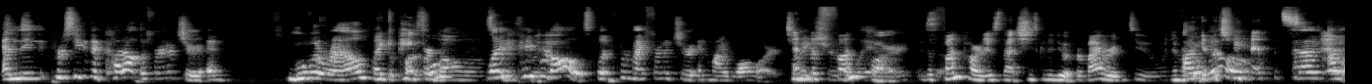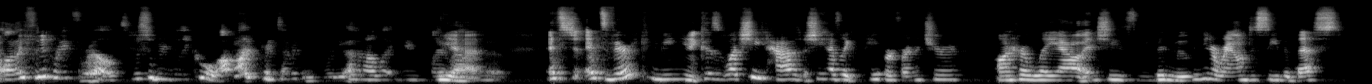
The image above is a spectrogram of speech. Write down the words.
and then proceeded to cut out the furniture and move it around like, Like paper puzzle. dolls. like basically. paper dolls, but for my furniture and my wall art. To And the sure fun layout part, is the up. fun part is that she's gonna do it for my room too, whenever I get will. the chance. And I'm, I'm honestly pretty thrilled. This will be really cool. I'll probably print everything for you, and then I'll let you play Yeah. around with it. It's it's very convenient because what she has, she has like paper furniture on her layout, and she's been moving it around to see the best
